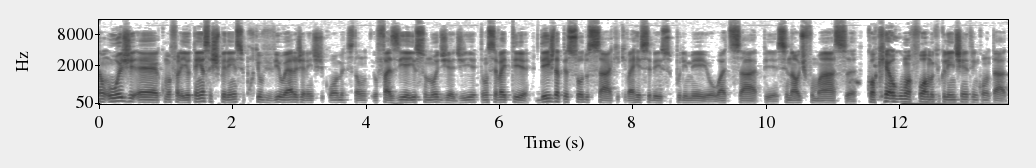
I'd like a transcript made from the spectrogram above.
Então, hoje, é, como eu falei, eu tenho essa experiência porque eu vivi, eu era gerente de e-commerce, então eu fazia isso no dia a dia. Então, você vai ter desde a pessoa do saque que vai receber isso por e-mail, WhatsApp, sinal de fumaça, qualquer alguma forma que o cliente entre em contato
